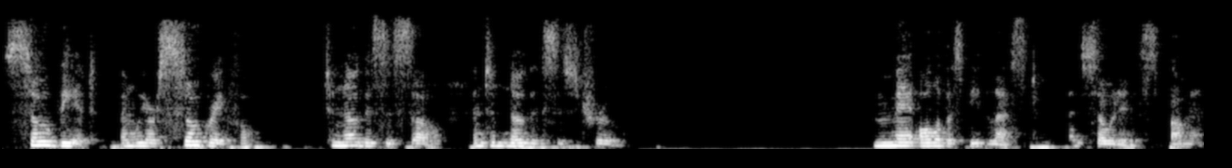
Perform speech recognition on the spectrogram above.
So be it. And we are so grateful to know this is so and to know this is true. May all of us be blessed. And so it is. Amen.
